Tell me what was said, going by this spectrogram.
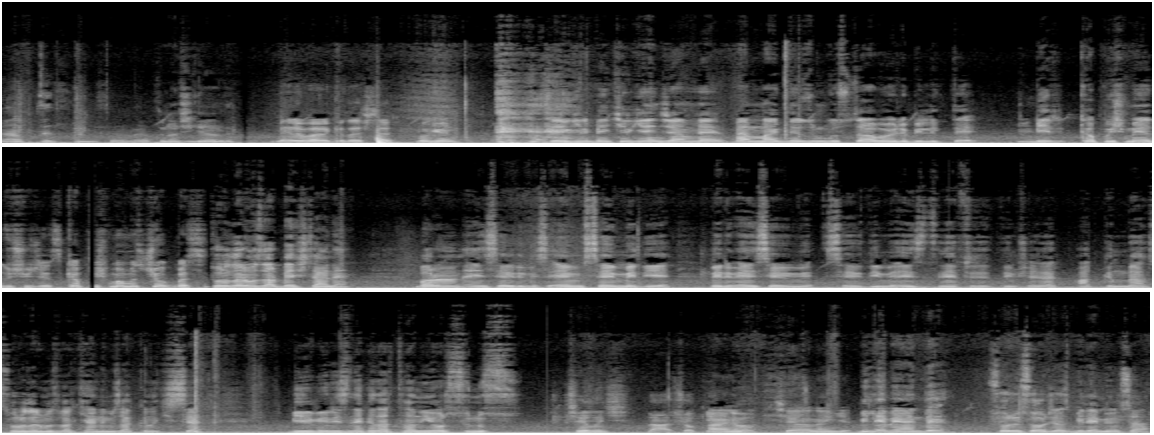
ne yaptın? İyi sen ne yaptın? Hoş geldin. Merhaba arkadaşlar. Bugün sevgili Bekir Gencan ve ben Magnezyum Gustavo ile birlikte bir kapışmaya düşeceğiz. Kapışmamız çok basit. Sorularımız var 5 tane. Baran'ın en sevdiği ve en sevmediği, benim en sevdiğim, sevdiğim ve en nefret ettiğim şeyler hakkında sorularımız var. Kendimiz hakkında kişisel. Birbirinizi ne kadar tanıyorsunuz? Challenge daha çok yani Aynen. o. Çağlenge. Bilemeyen de soruyu soracağız. Bilemiyorsa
